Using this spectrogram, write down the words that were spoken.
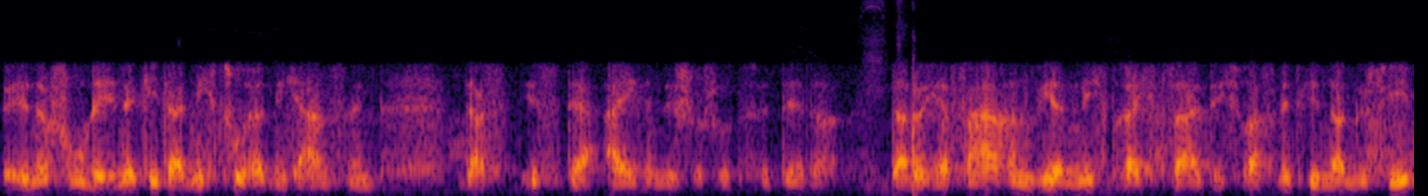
mhm. in der Schule, in der Kita nicht zuhört, nicht ernst nimmt. Das ist der eigentliche Schutz für Täter. Dadurch erfahren wir nicht rechtzeitig, was mit Kindern geschieht,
